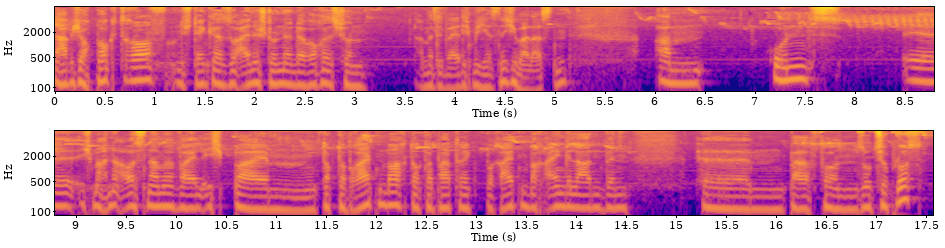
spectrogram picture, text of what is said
Da habe ich auch Bock drauf und ich denke, so eine Stunde in der Woche ist schon, damit werde ich mich jetzt nicht überlasten. Ähm, und äh, ich mache eine Ausnahme, weil ich beim Dr. Breitenbach, Dr. Patrick Breitenbach eingeladen bin, ähm, von SozioPlus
